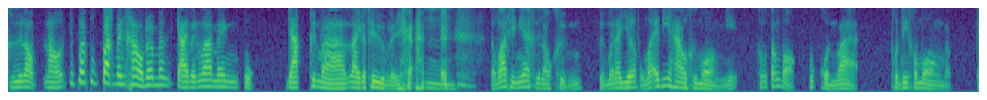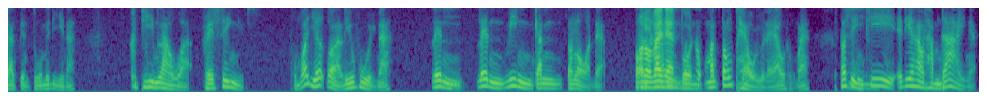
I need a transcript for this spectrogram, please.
คือเราเราปุ๊กปักปุ๊กปักแม่งเข้าแล้วมันกลายเป็นว่าแม่งปลุก ยักษ์ขึ้นมาไล่กระทืบเลยอืมแต่ว่าทีเนี้ยคือเราขึงขึงมาได้เยอะ ผมว่าเอ็ดดี้ฮาวคือมองอย่างนี้เขาต้องบอกทุกคนว่าคนที่เขามองแบบการเปลี่ยนตัวไม่ดีนะ คือทีมเราอะ pressing ผมว่าเยอะกว่าลิเวอร์พูลอีกนะ เล่นอืมเล่นวิ่งกันตลอดเนี่ยเพราะเราไล่แดนบนมัต้องมันต้องแผ่วอยู่แล้วถูกไหมแล้วสิ่งอืมที่เอ็ดดี้ฮาวทำได้เนี่ย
